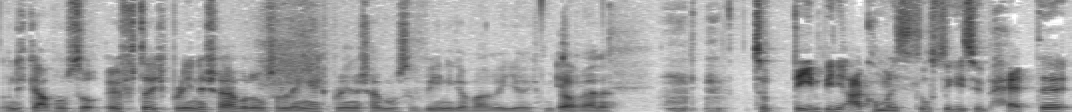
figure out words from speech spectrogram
Und ich glaube, umso öfter ich Pläne schreibe oder umso länger ich Pläne schreibe, umso weniger variiere ich mittlerweile. zu dem bin ich auch gekommen. Das Lustige ist, ich hab heute,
